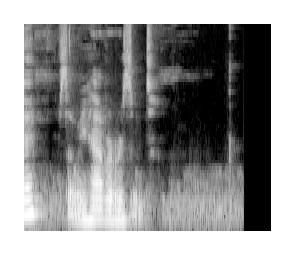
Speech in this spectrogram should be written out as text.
Okay, so we have a result.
